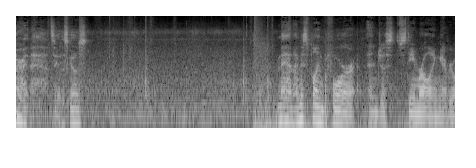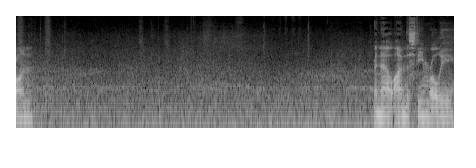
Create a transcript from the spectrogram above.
Alright, let's see how this goes. Man, I miss playing before and just steamrolling everyone. And now I'm the steamrolly.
